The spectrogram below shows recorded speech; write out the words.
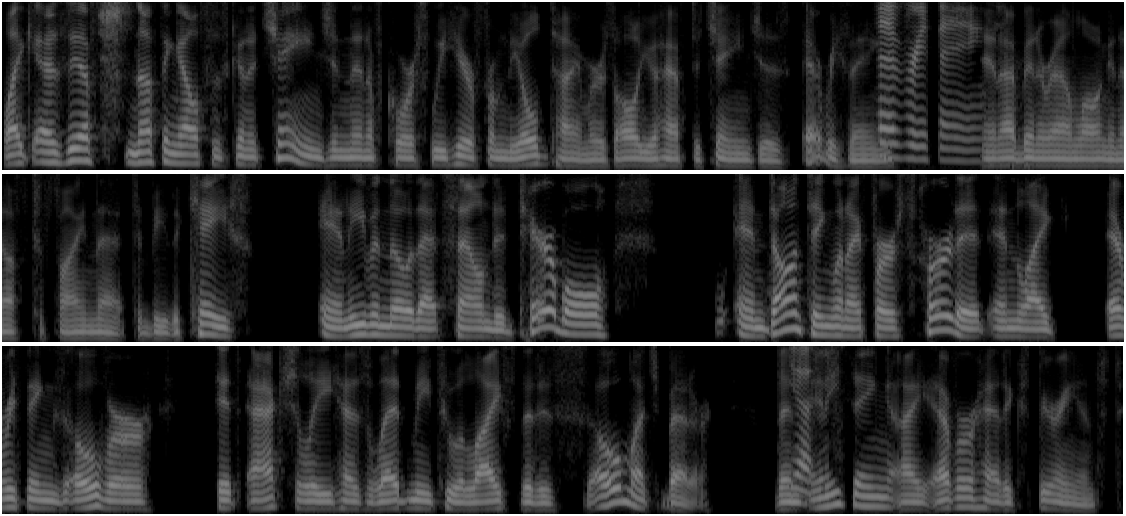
Like as if nothing else is going to change. And then of course we hear from the old timers, all you have to change is everything. Everything. And I've been around long enough to find that to be the case. And even though that sounded terrible, and daunting when I first heard it and like everything's over, it actually has led me to a life that is so much better than Yes. anything I ever had experienced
